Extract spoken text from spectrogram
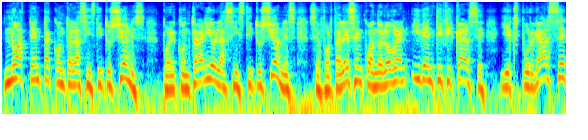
no atenta contra las instituciones. Por el contrario, las instituciones se fortalecen cuando logran identificarse y expurgarse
